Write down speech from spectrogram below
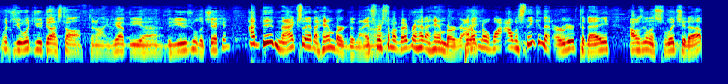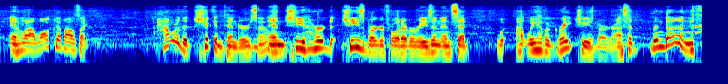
what'd you what'd you dust off tonight? You have the uh, the usual, the chicken. I didn't. I actually had a hamburger tonight. It's the first time I've ever had a hamburger. I don't know why. I was thinking that earlier today. I was going to switch it up, and when I walked up, I was like, "How are the chicken tenders?" And she heard cheeseburger for whatever reason and said, "W- uh, "We have a great cheeseburger." I said, "Then done."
